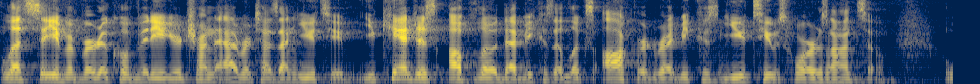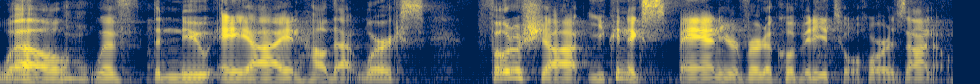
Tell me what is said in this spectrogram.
Let's say you have a vertical video you're trying to advertise on YouTube. You can't just upload that because it looks awkward, right? Because YouTube is horizontal. Well, with the new AI and how that works, Photoshop, you can expand your vertical video to a horizontal.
